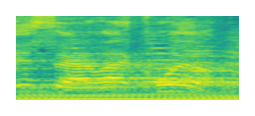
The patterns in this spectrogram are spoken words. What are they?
This sound like Quill.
